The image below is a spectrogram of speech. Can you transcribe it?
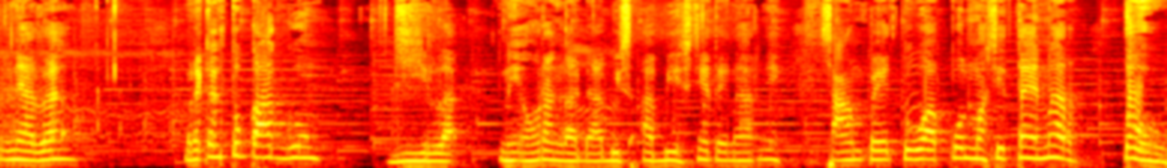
ternyata mereka tuh kagum. Gila nih orang nggak ada habis-habisnya tenarnya. Sampai tua pun masih tenar. Tuh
